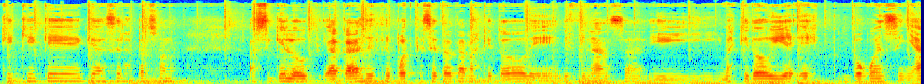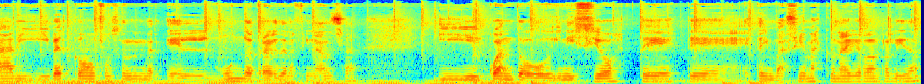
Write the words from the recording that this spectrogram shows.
¿Qué, qué, qué, qué hacen las personas? Así que lo acá desde este podcast se trata más que todo de, de finanzas y más que todo es un poco enseñar y, ver cómo funciona el mundo a través de la finanza. Y cuando inició este, este, esta invasión más que una guerra en realidad,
